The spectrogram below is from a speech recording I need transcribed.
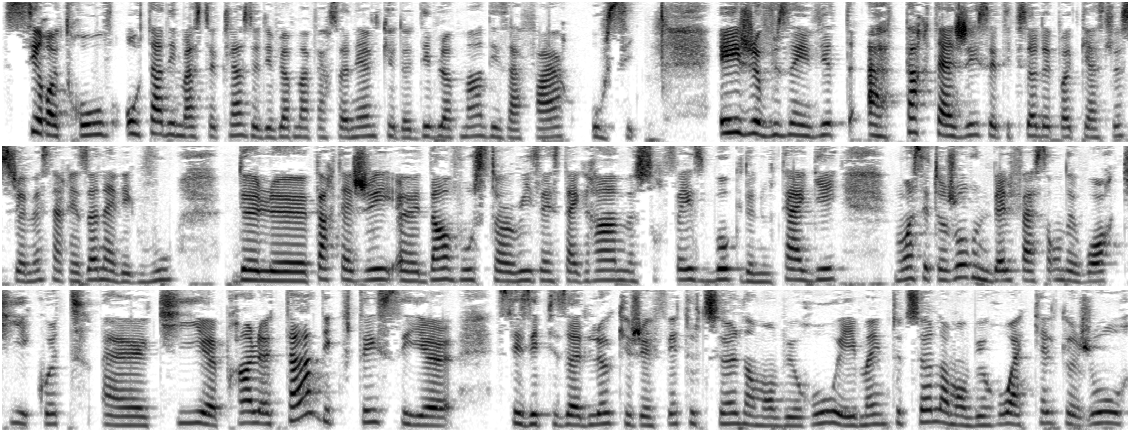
s'y retrouve autant des masterclass de développement personnel que de développement des affaires aussi. Et je vous invite à partager cet épisode de podcast-là si jamais ça résonne avec vous, de le partager euh, dans vos stories Instagram, sur Facebook, de nous taguer. Moi, c'est toujours une belle façon de voir qui écoute, euh, qui prend le temps d'écouter ces, ces épisodes-là que je fais toute seule dans mon bureau et même toute seule dans mon bureau à quelques jours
